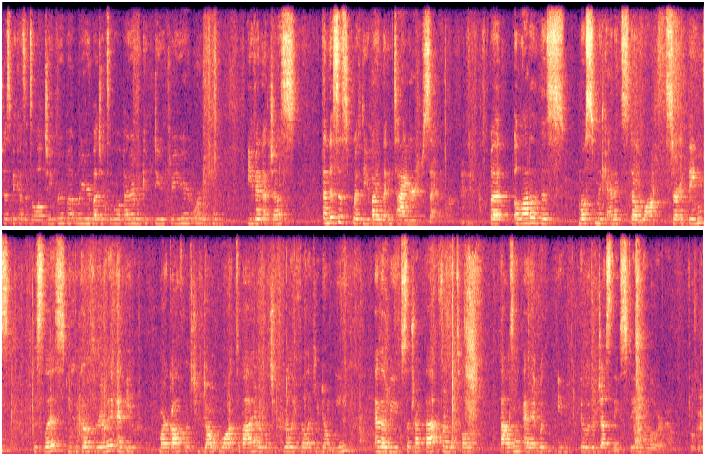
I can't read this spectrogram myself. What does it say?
just because it's a little cheaper, but where your budget's a little better, we could do three-year or we can even adjust. And this is with you buying the entire set. Mhm. But a lot of this, most mechanics don't want certain things. This list, you could go through it and you mark off what you don't want to buy or what you really feel like you don't need. And then we subtract that from the twelve thousand and it would even, it would adjust these to even a lower amount. Okay.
